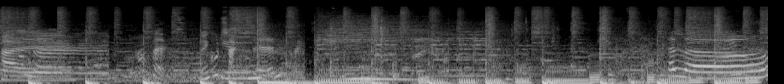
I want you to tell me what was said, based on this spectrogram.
Hi. Perfect. Thank you. Hello.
